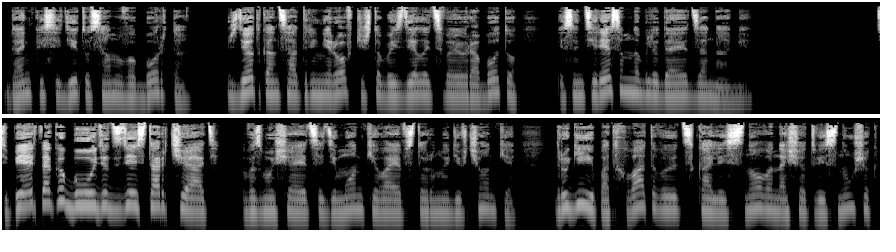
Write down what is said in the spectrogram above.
Данька сидит у самого борта, ждет конца тренировки, чтобы сделать свою работу, и с интересом наблюдает за нами. «Теперь так и будет здесь торчать», — возмущается Димон, кивая в сторону девчонки. Другие подхватывают, скались снова насчет веснушек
